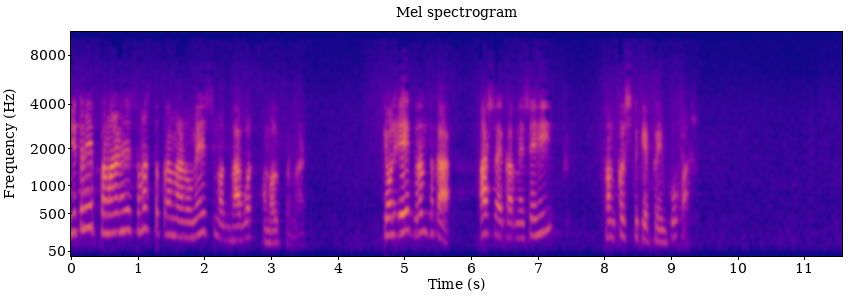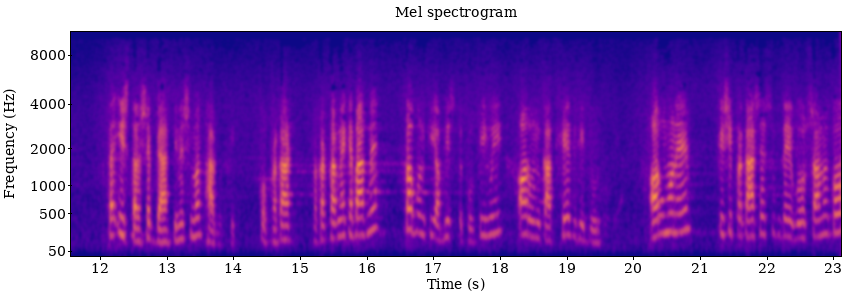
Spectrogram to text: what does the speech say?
जितने प्रमाण है, समस्त प्रमाणों में श्रीमद भागवत अमल प्रमाण। केवल एक ग्रंथ का आश्रय करने से ही हम कृष्ण के प्रेम को पा तो इस तरह से व्यास जी ने श्रीमद भागवत को प्रकट प्रकट करने के बाद में तब उनकी अभिष्ट पूर्ति हुई और उनका खेद भी दूर हो गया। और उन्होंने किसी प्रकार से सुखदेव गोस्वामी को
